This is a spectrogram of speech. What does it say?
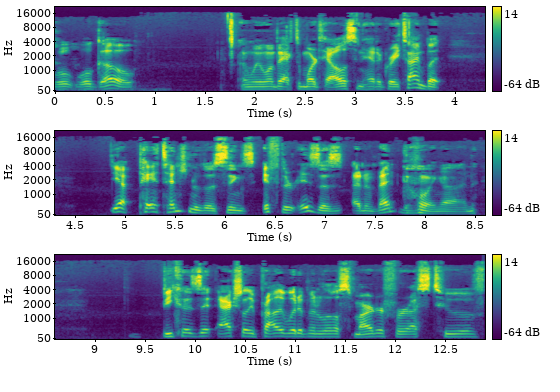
we'll we'll go. And we went back to Mortalis and had a great time. But yeah, pay attention to those things if there is a, an event going on, because it actually probably would have been a little smarter for us to have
